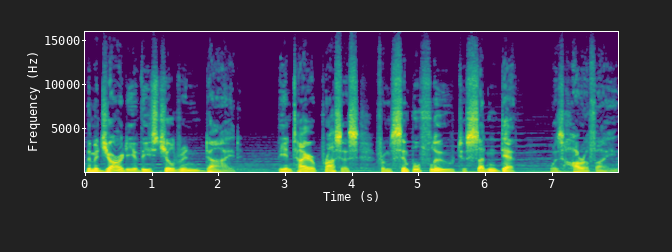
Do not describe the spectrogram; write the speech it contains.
The majority of these children died. The entire process, from simple flu to sudden death, was horrifying.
